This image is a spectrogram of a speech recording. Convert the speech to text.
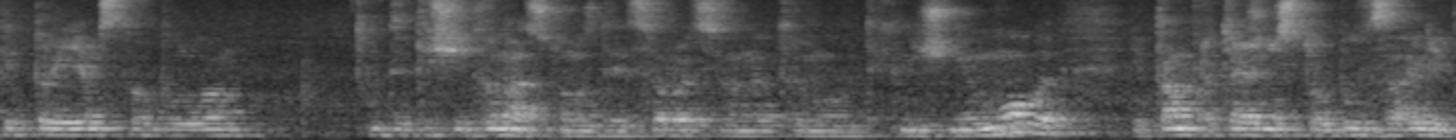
підприємство було. У 2012 здається, році вони отримали технічні умови, і там протяжність труби взагалі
